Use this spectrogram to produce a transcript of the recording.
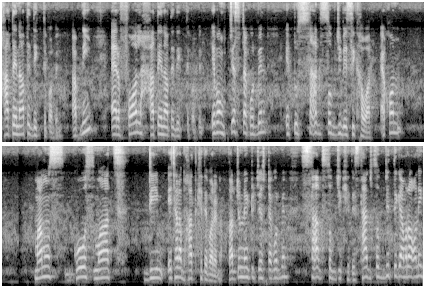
হাতে নাতে দেখতে পাবেন। আপনি এর ফল হাতে নাতে দেখতে পাবেন এবং চেষ্টা করবেন একটু শাক সবজি বেশি খাওয়ার। এখন মানুষ গোস মাছ, ডিম এছাড়া ভাত খেতে পারে না। তার জন্য একটু চেষ্টা করবেন শাক সবজি খেতে। শাক সবজির থেকে আমরা অনেক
